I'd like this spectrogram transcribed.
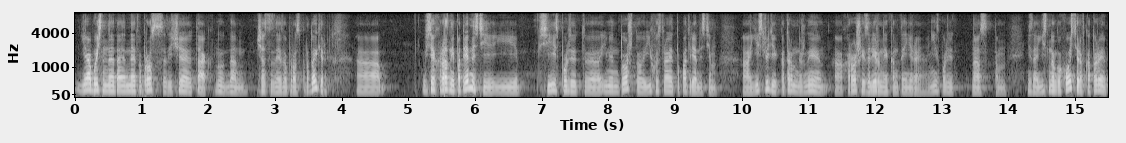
я обычно на, на этот вопрос отвечаю так. Ну да, часто задают вопрос про докер. А, у всех разные потребности, и все используют э, именно то, что их устраивает по потребностям. А есть люди, которым нужны а, хорошие изолированные контейнеры. Они используют нас. Там, не знаю, есть много хостеров, которые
